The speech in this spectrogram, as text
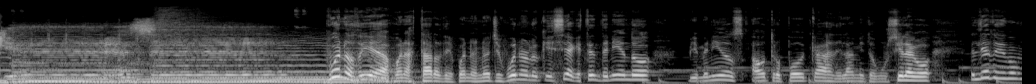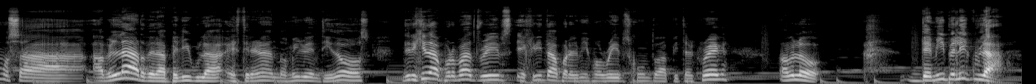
quiere ser. Buenos días, buenas tardes, buenas noches, bueno lo que sea que estén teniendo. Bienvenidos a otro podcast del ámbito murciélago. El día de hoy vamos a hablar de la película estrenada en 2022, dirigida por Matt Reeves y escrita por el mismo Reeves junto a Peter Craig. Hablo de mi película,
